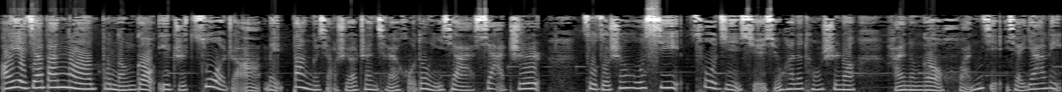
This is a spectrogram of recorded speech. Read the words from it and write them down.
熬夜加班呢，不能够一直坐着啊，每半个小时要站起来活动一下下肢，做做深呼吸，促进血液循环的同时呢，还能够缓解一下压力。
